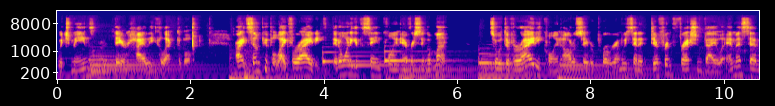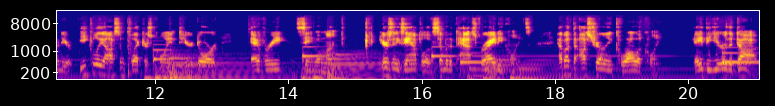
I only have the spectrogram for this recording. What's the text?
which means they are highly collectible. All right, some people like variety. They don't want to get the same coin every single month. So with the Variety Coin Autosaver program, we send a different, fresh, and valuable MS70 or equally awesome collector's coin to your door every single month. Here's an example of some of the past Variety coins. How about the Australian Koala coin? Okay, the Year of the Dog,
